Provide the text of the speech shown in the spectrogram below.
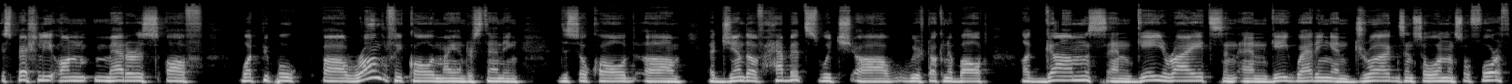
especially on matters of what people uh, wrongly call, in my understanding, the so-called um, agenda of habits, which uh, we're talking about uh, gums and gay rights and, and gay wedding and drugs and so on and so forth.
